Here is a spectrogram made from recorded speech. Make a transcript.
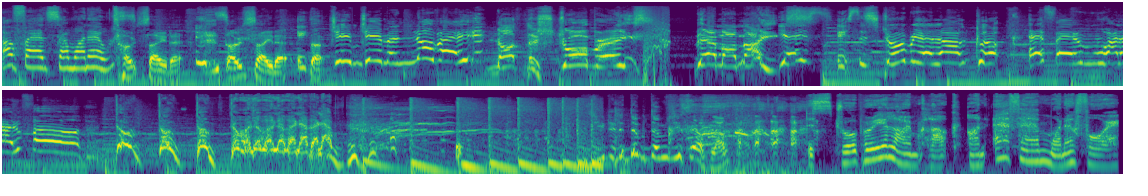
I've found someone else. Don't say that. Don't say that. It's Don't- Jim, Jim, and Nobby. Not the strawberries! They're my mates! Yes, it's the strawberry alarm clock. FM 104. Dum yourself, love. The strawberry alarm clock on FM 104.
